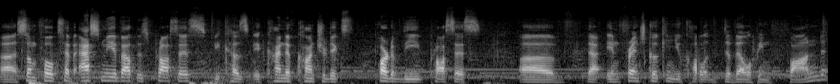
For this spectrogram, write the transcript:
uh, some folks have asked me about this process because it kind of contradicts part of the process of that in French cooking you call it developing fond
